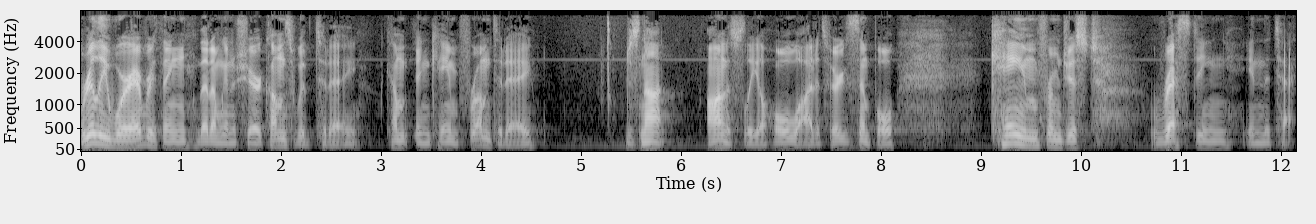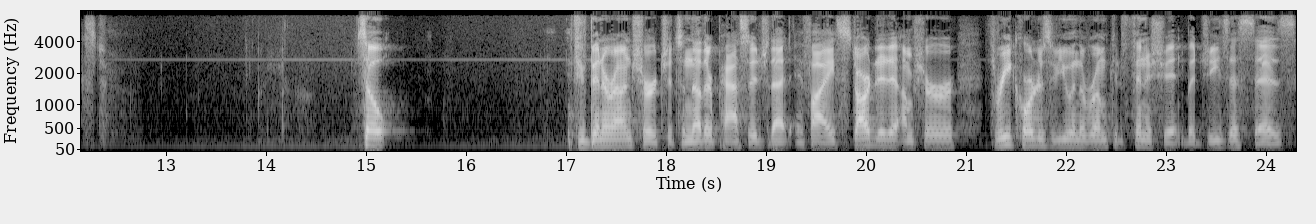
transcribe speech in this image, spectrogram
really, where everything that I'm going to share comes with today come, and came from today, just not honestly a whole lot, it's very simple, came from just resting in the text. So, if you've been around church, it's another passage that if I started it, I'm sure three quarters of you in the room could finish it. But Jesus says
